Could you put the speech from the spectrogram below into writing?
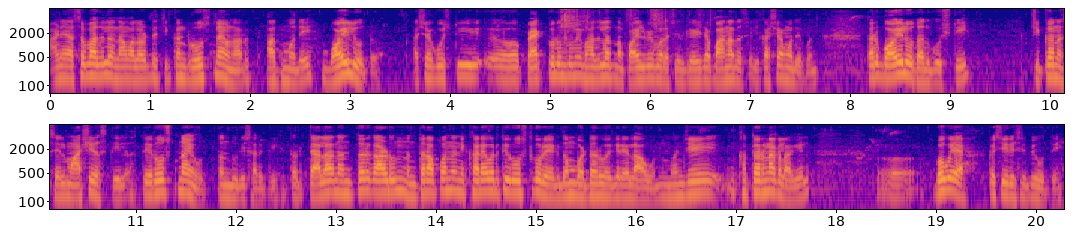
आणि असं भाजलं ना मला वाटतं चिकन रोस्ट नाही होणार आतमध्ये. बॉईल होतं. अशा गोष्टी पॅक करून तुम्ही भाजलात ना फॉईल पेपर असेल केळीच्या पानात असेल कशामध्ये पण तर बॉईल होतात गोष्टी. चिकन असेल मासे असतील ते रोस्ट नाही होत तंदुरीसारखे. तर त्याला नंतर काढून नंतर आपण निखाऱ्यावरती रोस्ट करूया एकदम बटर वगैरे लावून. म्हणजे खतरनाक लागेल. बघूया कशी रेसिपी होते.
